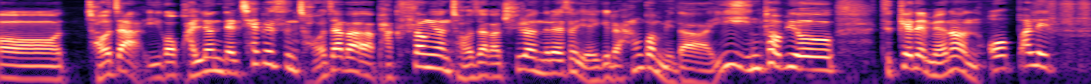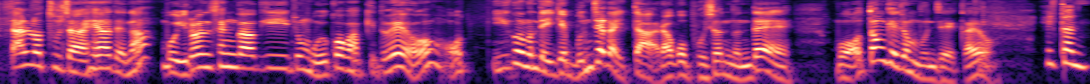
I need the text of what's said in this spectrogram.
어, 저자, 이거 관련된 책을 쓴 저자가 박성현 저자가 출연을 해서 얘기를 한 겁니다. 이 인터뷰 듣게 되면은, 어, 빨리 달러 투자해야 되나? 뭐 이런 생각이 좀 올 것 같기도 해요. 어, 이거 근데 이게 문제가 있다라고 보셨는데, 뭐 어떤 게 좀 문제일까요? 일단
